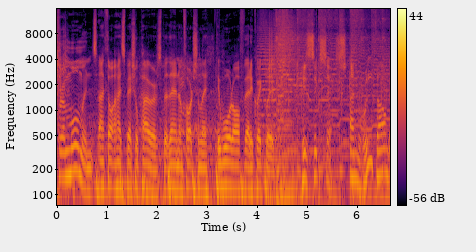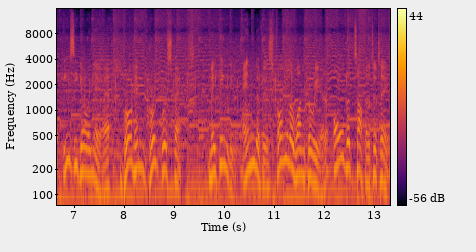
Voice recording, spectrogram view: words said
For a moment, I thought I had special powers, but then unfortunately, they wore off very quickly. His success and refound easygoing air brought him great respect, making the end of his Formula One career all the tougher to take.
